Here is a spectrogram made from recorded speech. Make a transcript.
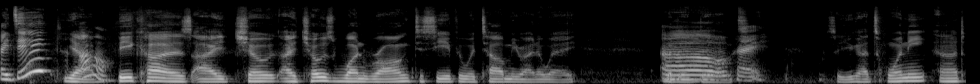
I did? Yeah, Oh. because I chose I chose one wrong to see if it would tell me right away. Oh, okay. So you got 20 out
